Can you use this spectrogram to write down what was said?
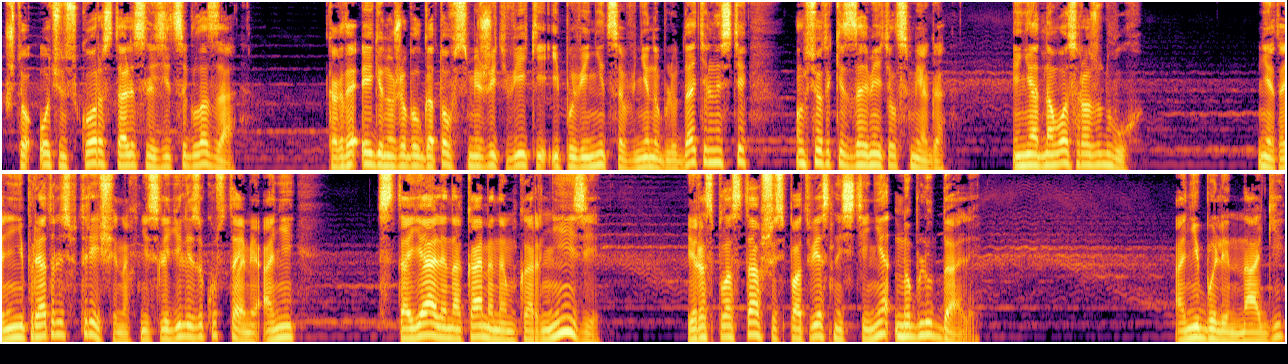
что очень скоро стали слезиться глаза. Когда Эгин уже был готов смежить веки и повиниться в ненаблюдательности, он все-таки заметил Смега. И ни одного, а сразу двух. Нет, они не прятались в трещинах, не следили за кустами. Они стояли на каменном карнизе и, распластавшись по отвесной стене, наблюдали. Они были наги,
